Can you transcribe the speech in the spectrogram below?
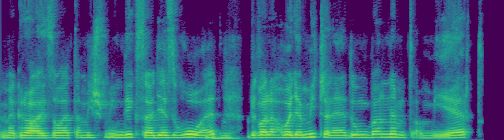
meg rajzoltam is mindig, szóval hogy ez volt, uh-huh. de valahogy a mi családunkban nem tudom miért,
